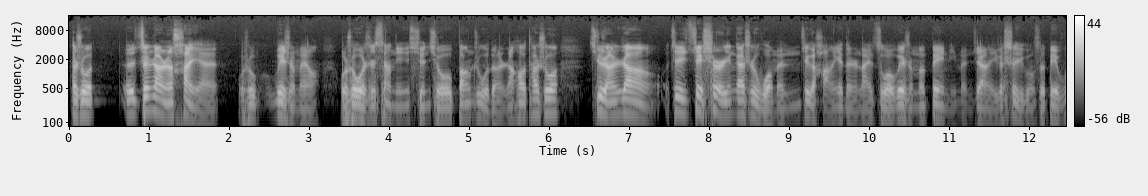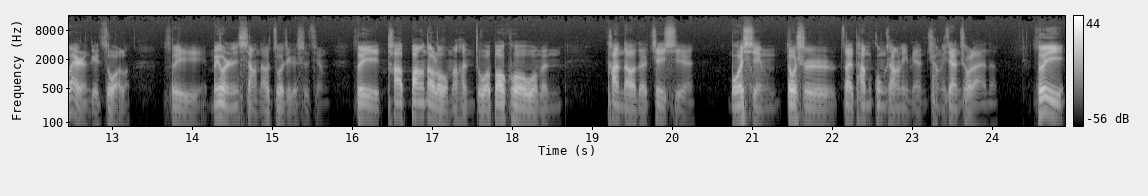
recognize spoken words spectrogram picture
他说，呃，真让人汗颜。我说为什么呀？我说我是向您寻求帮助的。然后他说，居然让这这事儿应该是我们这个行业的人来做，为什么被你们这样一个设计公司被外人给做了？所以没有人想到做这个事情。所以他帮到了我们很多，包括我们看到的这些模型都是在他们工厂里面呈现出来的。所以，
